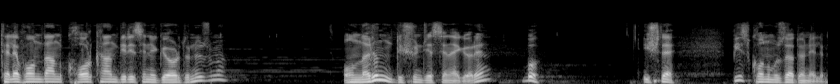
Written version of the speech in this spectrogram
Telefondan korkan birisini gördünüz mü? Onların düşüncesine göre bu. İşte biz konumuza dönelim.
